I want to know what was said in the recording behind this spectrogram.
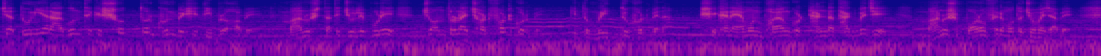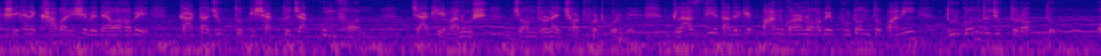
যা দুনিয়ার আগুন থেকে সত্তর গুণ বেশি তীব্র হবে। মানুষ তাতে জ্বলে পুড়ে যন্ত্রণায় ছটফট করবে, কিন্তু মৃত্যু ঘটবে না। সেখানে এমন ভয়ঙ্কর ঠান্ডা থাকবে যে, মানুষ বরফের মতো জমে যাবে। সেখানে খাবার হিসেবে দেওয়া হবে কাঁটাযুক্ত বিষাক্ত জাক্কুম ফল, যা খেয়ে মানুষ যন্ত্রণায় ছটফট করবে। গ্লাস দিয়ে তাদেরকে পান করানো হবে ফুটন্ত পানি, দুর্গন্ধযুক্ত রক্ত ও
